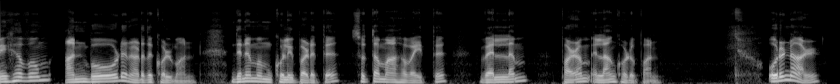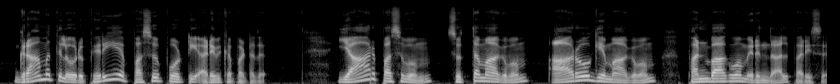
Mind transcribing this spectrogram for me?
மிகவும் அன்போடு நடந்து கொள்வான் தினமும் குளிப்படுத்து சுத்தமாக வைத்து வெல்லம் பழம் எல்லாம் கொடுப்பான். ஒரு நாள் கிராமத்தில் ஒரு பெரிய பசு போட்டி அறிவிக்கப்பட்டது. யார் பசுவும் சுத்தமாகவும் ஆரோக்கியமாகவும் பண்பாகவும் இருந்தால் பரிசு.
